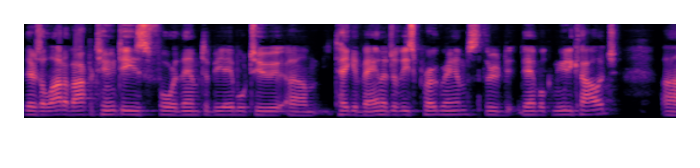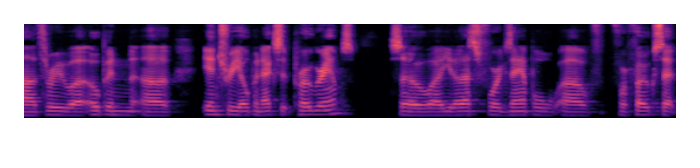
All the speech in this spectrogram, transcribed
there's a lot of opportunities for them to be able to um, take advantage of these programs through Danville Community College, uh, through uh, open uh, entry, open exit programs. So, uh, you know, that's for example, uh, for folks that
